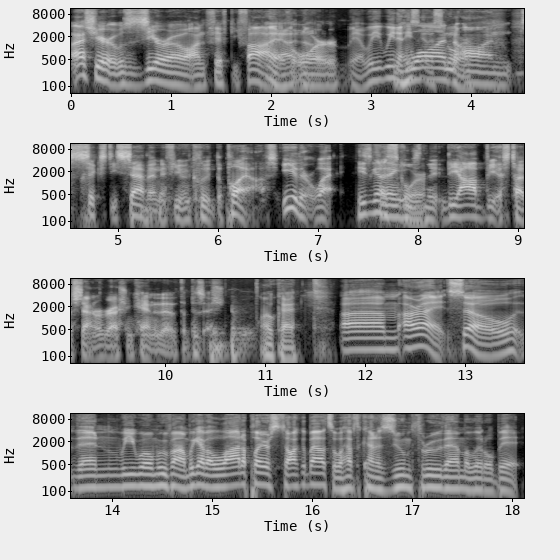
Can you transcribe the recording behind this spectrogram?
Last year, it was zero on 55 Oh, yeah, no. or Yeah, we, we know he's one score. on 67 if you include the playoffs. Either way, he's going to score. the, the obvious touchdown regression candidate at the position. Okay. Um, all right. So then we will move on. We have a lot of players to talk about, so we'll have to kind of zoom through them a little bit.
